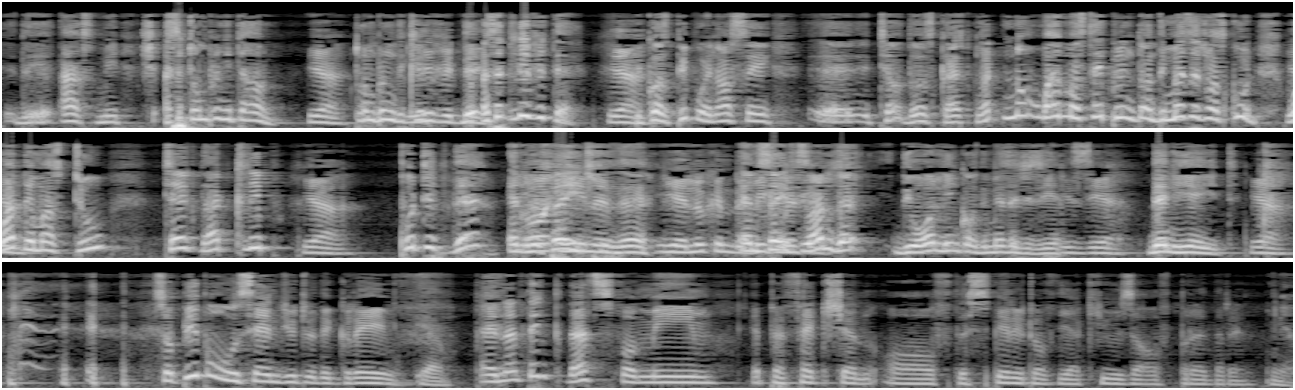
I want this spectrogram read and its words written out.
They asked me. I said, "Don't bring it down. Yeah. don't bring the clip." Leave it there. I said, "Leave it there." Yeah. because people were now saying, uh, "Tell those guys, no, why must they bring it down? The message was good. What they must do, take that clip, yeah, put it there, and Go refer it to and- there. yeah, look in the and say if you want the the whole link of the message is here. is here. then hear it. Yeah. so people will send you to the grave. Yeah. And I think that's for me a perfection of the spirit of the accuser of brethren. Yeah.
